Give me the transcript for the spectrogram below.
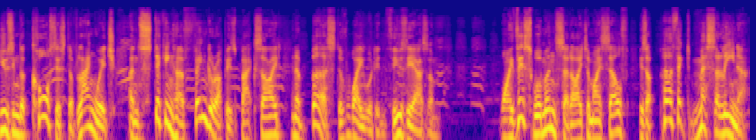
using the coarsest of language and sticking her finger up his backside in a burst of wayward enthusiasm. Why, this woman, said I to myself, is a perfect Messalina,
